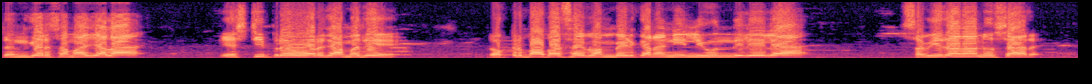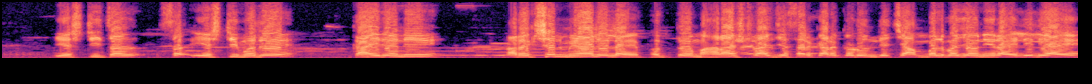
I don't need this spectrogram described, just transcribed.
धनगर समाजाला एस टी प्रवर्गामध्ये डॉक्टर बाबासाहेब आंबेडकरांनी लिहून दिलेल्या संविधानानुसार एस टीचा स एस टीमध्ये कायद्याने आरक्षण मिळालेलं आहे. फक्त महाराष्ट्र राज्य सरकारकडून त्याची अंमलबजावणी राहिलेली आहे.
